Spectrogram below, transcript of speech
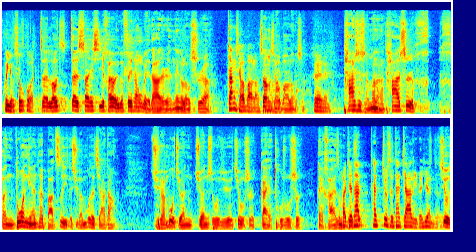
会有收获的。在老在山西还有一个非常伟大的人，那个老师啊，张小宝老师。张小宝老师。对对。他是什么呢？他是很很多年，他把自己的全部的家当。全部捐捐出去，就是盖图书室给孩子们。而且他他就是他家里的院子。就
